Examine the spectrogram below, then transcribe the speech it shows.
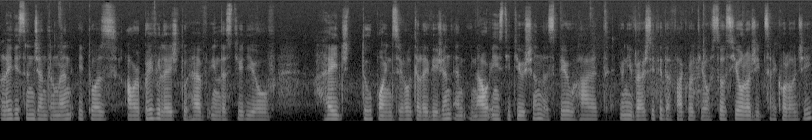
ladies and gentlemen, it was our privilege to have in the studio of H 2.0 television and in our institution, the Spiru Haret University, the Faculty of Sociology, Psychology,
